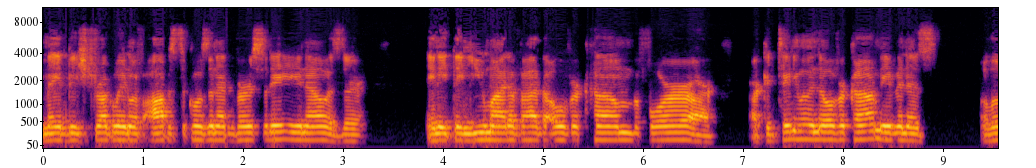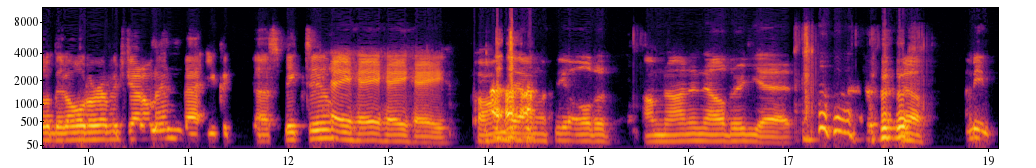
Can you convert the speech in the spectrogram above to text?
may be struggling with obstacles and adversity? You know, is there anything you might have had to overcome before, or are continuing to overcome, even as a little bit older of a gentleman that you could uh, speak to? Hey, hey, hey, hey! Calm down with the older I'm not an elder yet. no, I mean,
